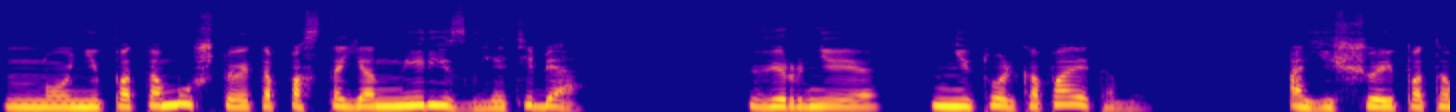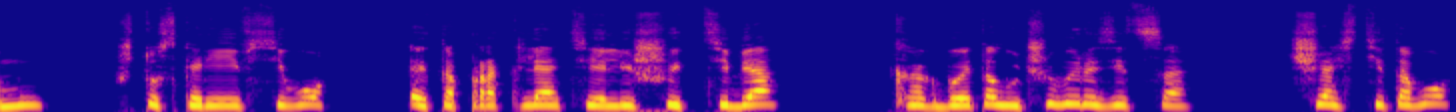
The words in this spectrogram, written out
Но не потому, что это постоянный риск для тебя. Вернее, не только поэтому. А еще и потому, что, скорее всего, это проклятие лишит тебя, как бы это лучше выразиться, части того,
